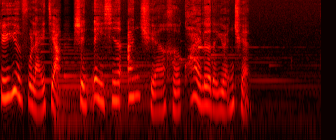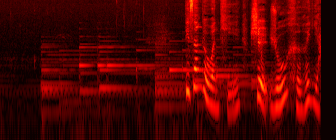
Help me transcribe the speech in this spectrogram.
对于孕妇来讲是内心安全和快乐的源泉。第三个问题是如何养？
